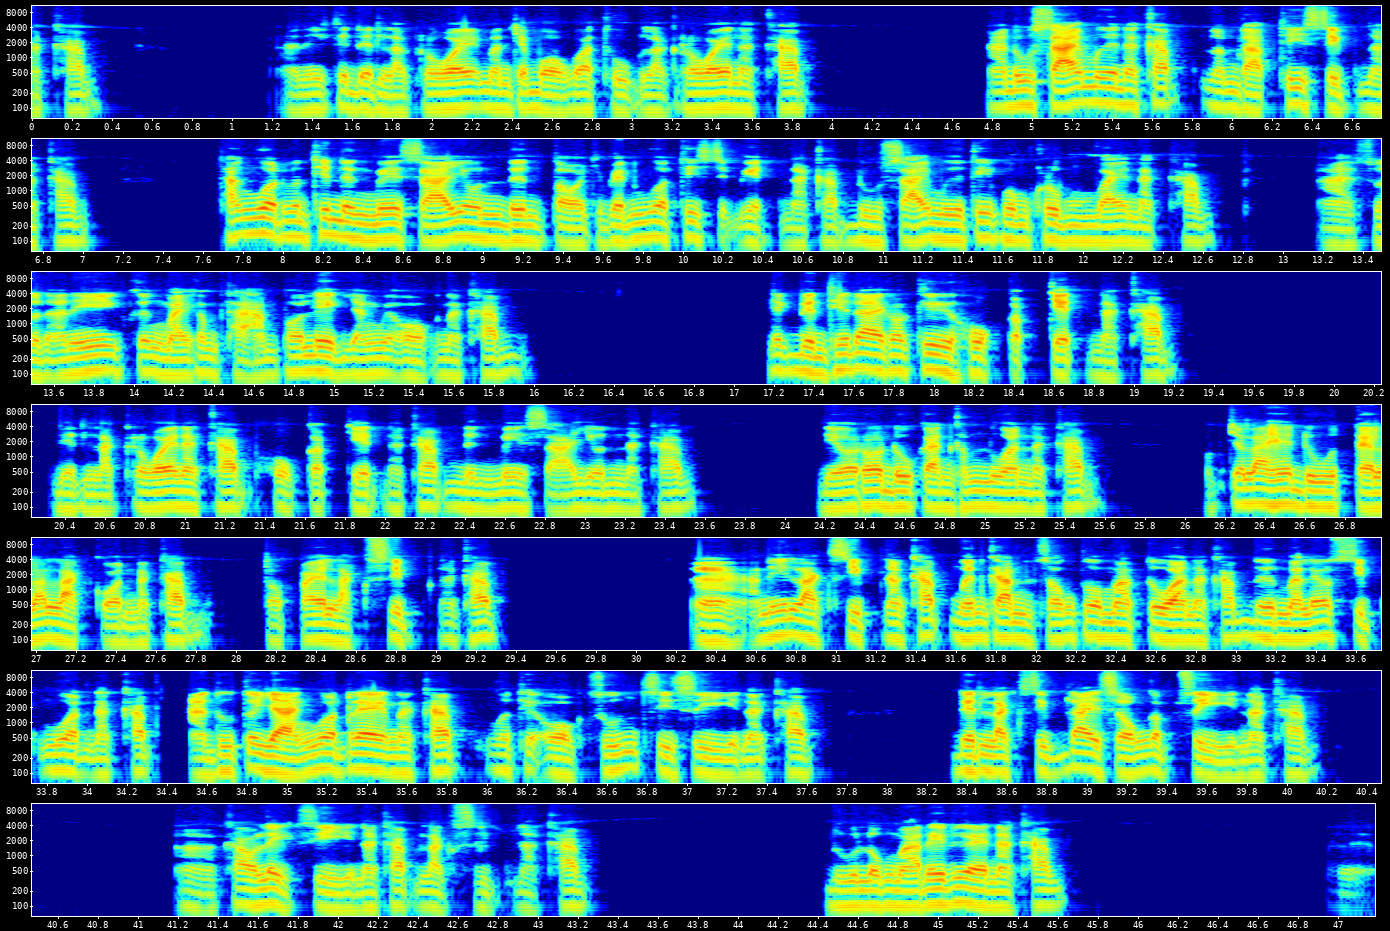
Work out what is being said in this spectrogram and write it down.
นะครับ อันนี้คือเด่นหลักร้อย มันจะบอกว่าถูกหลักร้อยนะครับอ่าดูซ้ายมือนะครับลำดับที่สิบนะครับ ทั้งงวดวันที่ 1 เมษายนเดินต่อจะเป็นงวดที่ 11 นะครับ ดูซ้ายมือที่ผมคลุมไว้นะครับอ่าส่วนอันนี้เครื่องหมายคำถามเพราะเลขยังไม่ออกนะครับ เลขเด่นที่ได้ก็คือ 6 กับ 7 นะครับ เด่นหลักร้อยนะครับ 6 กับ 7 นะครับ 1 เมษายนนะครับ เดี๋ยวเราดูการคำนวณนะครับ ผมจะไล่ให้ดูแต่ละหลักก่อนนะครับ ต่อไปหลัก 10 นะครับ อ่าอันนี้หลัก 10นะครับเหมือนกัน 2 ตัวมาตัวนะครับเดินมาแล้ว 10 งวดนะครับอ่าดูตัวอย่างงวดแรกนะครับงวดที่ออก 044นะครับเด่นหลัก 10 ได้ 2 กับ 4 นะครับอ่าเข้าเลข 4 นะครับ หลัก 10 นะครับ ดูลงมาเรื่อยๆนะครับ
